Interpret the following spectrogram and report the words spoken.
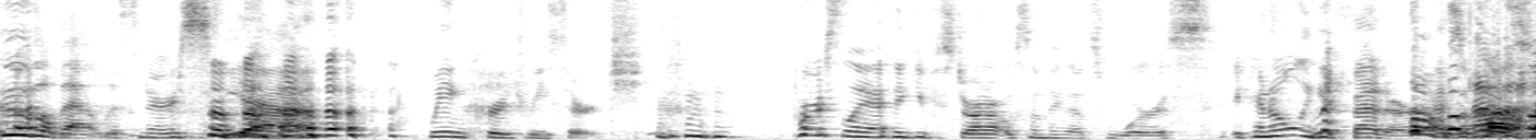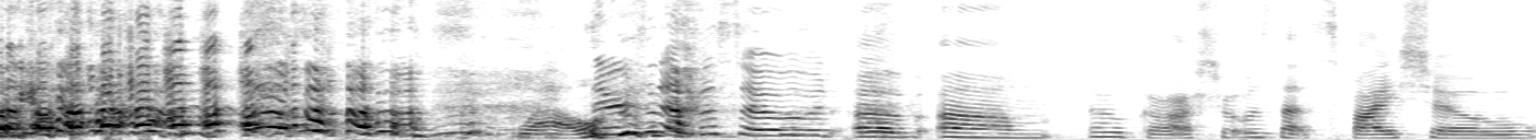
Google that, listeners. Yeah, we encourage research. Personally, I think if you start out with something that's worse, it can only get better as opposed to. Wow. There's an episode of um oh gosh, what was that spy show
